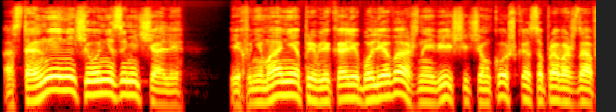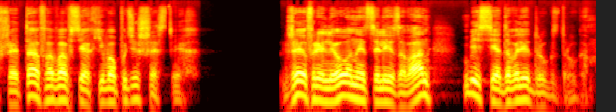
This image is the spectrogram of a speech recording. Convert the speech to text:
Остальные ничего не замечали. Их внимание привлекали более важные вещи, чем кошка, сопровождавшая Тафа во всех его путешествиях. Джеффри Леон и Целиза Ван беседовали друг с другом.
